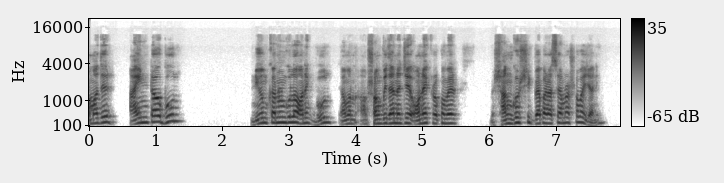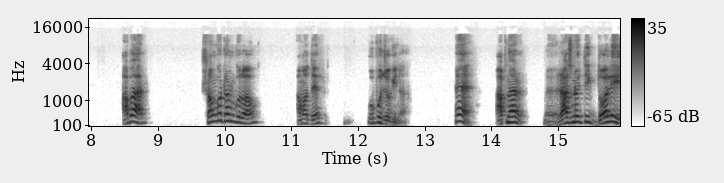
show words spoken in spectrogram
আমাদের আইনটাও ভুল নিয়ম কানুনগুলো অনেক ভুল, যেমন সংবিধানে যে অনেক রকমের সাংঘর্ষিক ব্যাপার আছে আমরা সবাই জানি। আবার সংগঠনগুলোও আমাদের উপযোগী না। হ্যাঁ আপনার রাজনৈতিক দলই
